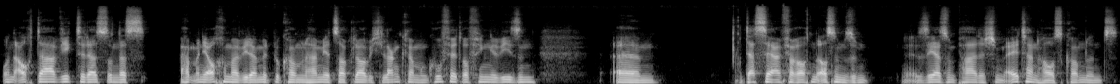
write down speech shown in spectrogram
Und auch da wirkte das, und das hat man ja auch immer wieder mitbekommen, haben jetzt auch, glaube ich, Langkamp und Kofeld darauf hingewiesen, ähm, dass er einfach auch aus einem sehr sympathischen Elternhaus kommt und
